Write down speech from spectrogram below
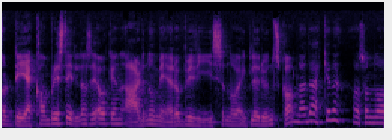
når det kan bli stille, så si ok, er det noe mer å bevise nå egentlig rundt skam? Nei, det er ikke det. Altså nå,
